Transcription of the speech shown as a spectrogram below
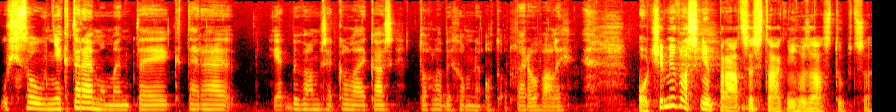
už jsou některé momenty, které jak by vám řekl lékař, tohle bychom neodoperovali. O čem je vlastně práce státního zástupce?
